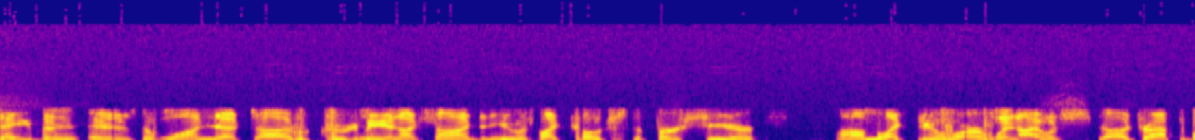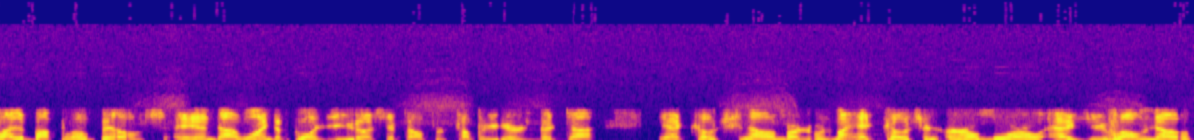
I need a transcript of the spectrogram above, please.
Saban is the one that uh, recruited me, and I signed, and he was my coach the first year um, like you were when I was uh, drafted by the Buffalo Bills and uh, wind up going to the USFL for a couple of years. But uh, yeah, Coach Schnellenberger was my head coach, and Earl Morrall, as you well know,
